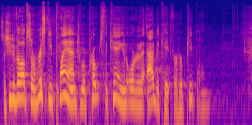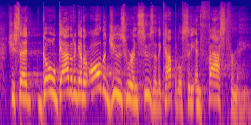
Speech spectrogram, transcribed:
So she develops a risky plan to approach the king in order to advocate for her people. She said, Go gather together all the Jews who are in Susa, the capital city, and fast for me.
